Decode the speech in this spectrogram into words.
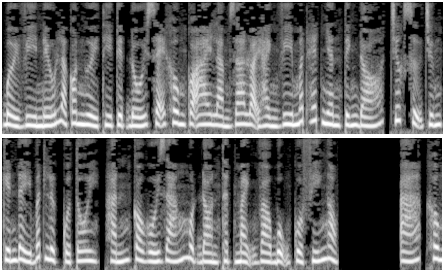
bởi vì nếu là con người thì tuyệt đối sẽ không có ai làm ra loại hành vi mất hết nhân tính đó, trước sự chứng kiến đầy bất lực của tôi, hắn co gối giáng một đòn thật mạnh vào bụng của Phí Ngọc. Á, không,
